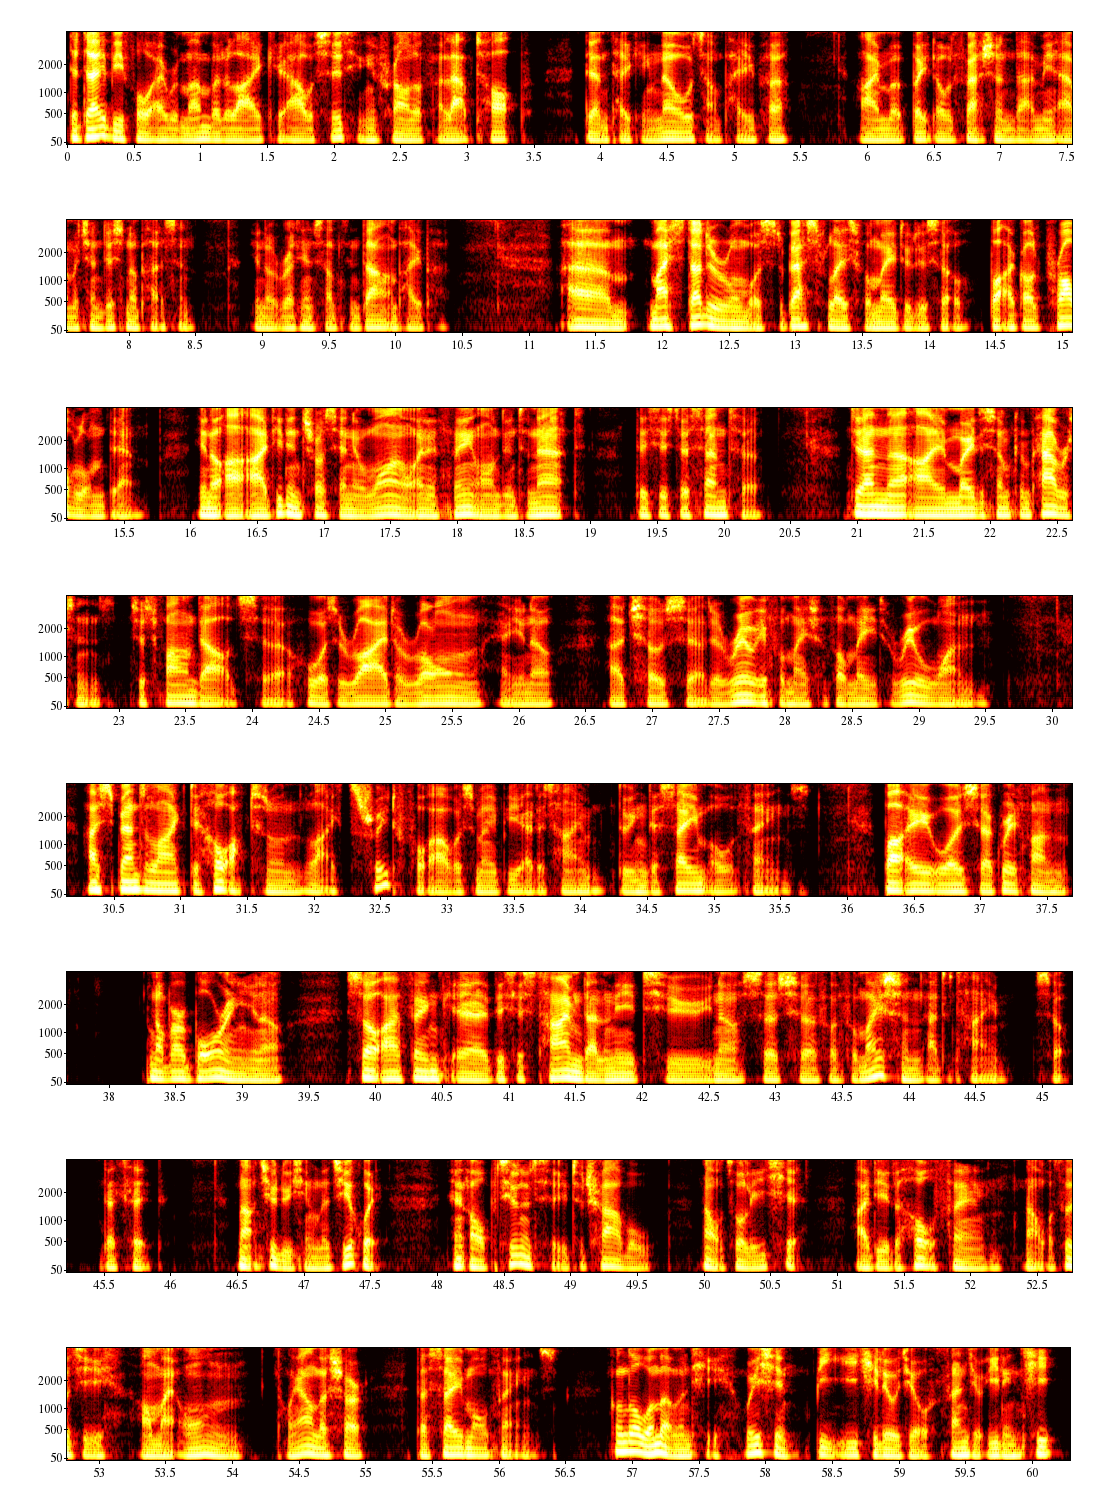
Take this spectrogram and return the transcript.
The day before, I remembered like I was sitting in front of my laptop, then taking notes on paper. I'm a bit old fashioned, I mean, I'm a traditional person, you know, writing something down on paper. Um, my study room was the best place for me to do so, but I got a problem then. You know, I, I didn't trust anyone or anything on the internet. This is the center. Then uh, I made some comparisons, just found out uh, who was right or wrong, and you know, I chose uh, the real information for me, the real one. I spent like the whole afternoon, like three to four hours maybe at a time, doing the same old things. But it was uh, great fun, not very boring, you know. So I think uh, this is time that I need to, you know, search uh, for information at the time. So that's it. 那去旅行的机会，an opportunity to travel。那我做了一切，I did the whole thing。那我自己 on my own，同样的事儿，the same old things。更多文本问题，微信 b 一七六九三九一零七。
